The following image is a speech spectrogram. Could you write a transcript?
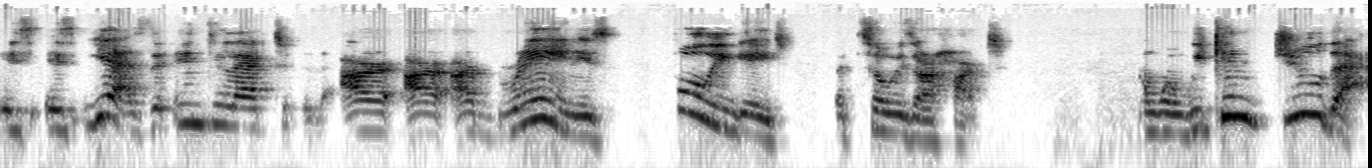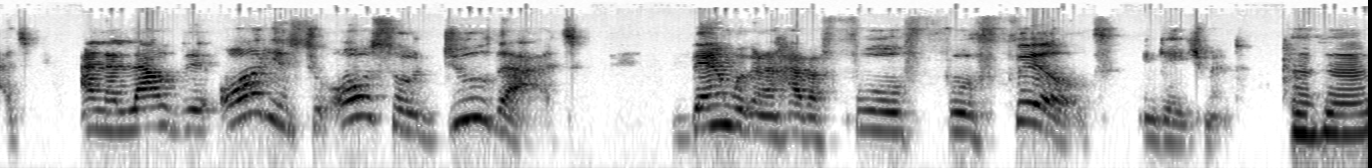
Is is yes the intellect our our, our brain is fully engaged but so is our heart. And when we can do that and allow the audience to also do that then we're going to have a full fulfilled engagement. Mm-hmm.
